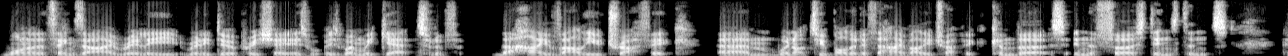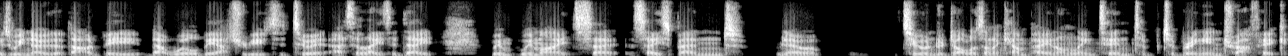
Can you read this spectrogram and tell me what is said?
one of the things that I really, really do appreciate is, is when we get sort of the high value traffic. Um, we're not too bothered if the high value traffic converts in the first instance because we know that that would be that will be attributed to it at a later date. We, we might say, say spend you know two hundred dollars on a campaign on LinkedIn to, to bring in traffic,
